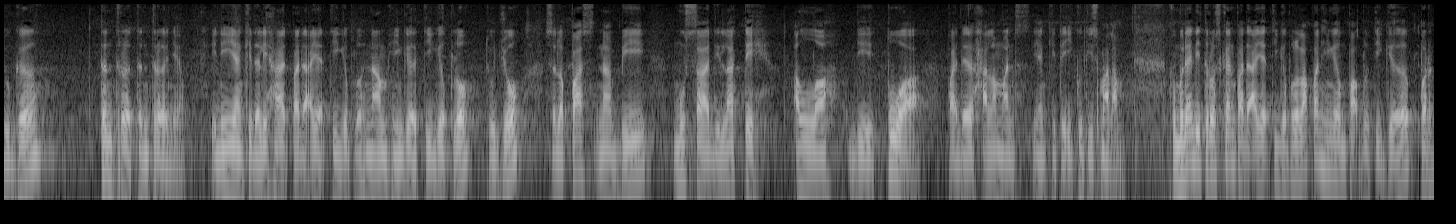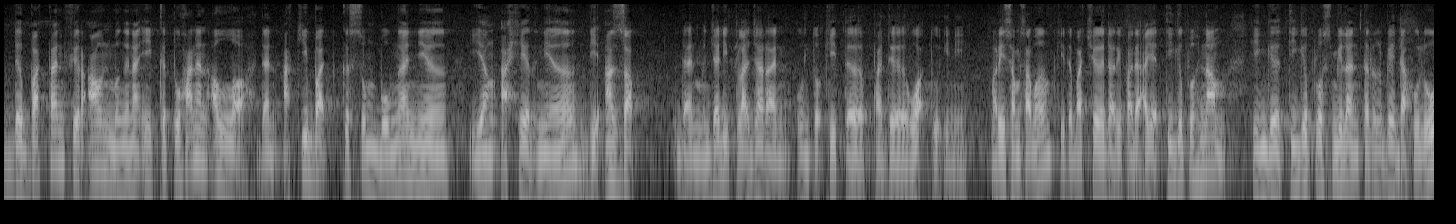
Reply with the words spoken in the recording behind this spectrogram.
juga tentera-tenteranya. Ini yang kita lihat pada ayat 36 hingga 37 selepas Nabi Musa dilatih Allah di Tua pada halaman yang kita ikuti semalam. Kemudian diteruskan pada ayat 38 hingga 43, perdebatan Firaun mengenai ketuhanan Allah dan akibat kesombongannya yang akhirnya diazab dan menjadi pelajaran untuk kita pada waktu ini. Mari sama-sama kita baca daripada ayat 36 hingga 39 terlebih dahulu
